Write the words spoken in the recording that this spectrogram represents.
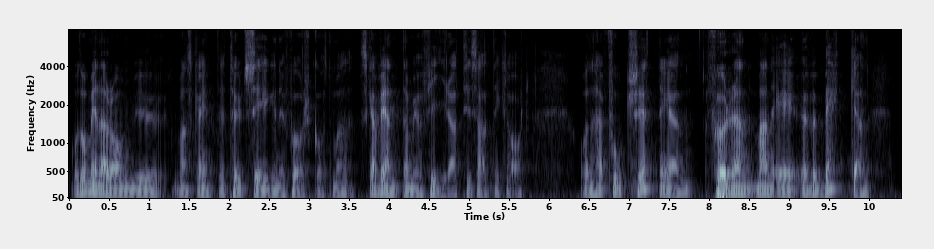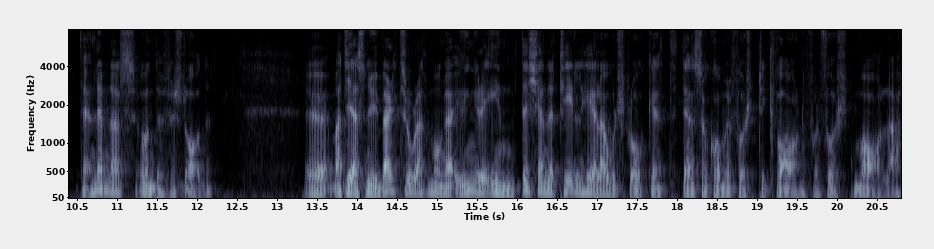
Och då menar de ju man ska inte ta ut segern i förskott. Man ska vänta med att fira tills allt är klart. Och den här fortsättningen förrän man är över bäcken den lämnas underförstådd. Eh, Mattias Nyberg tror att många yngre inte känner till hela ordspråket den som kommer först till kvarn får först mala.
